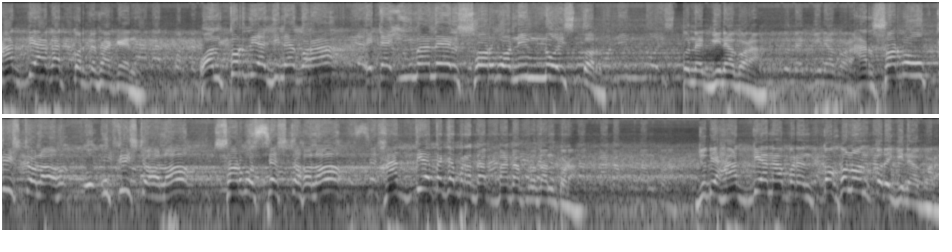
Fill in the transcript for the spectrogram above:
হাত দিয়ে আঘাত করতে থাকেন। অন্তর দিয়ে গিনা করা এটা ইমানের সর্বনিম্ন স্তর। গিনা করা আর সর্ব উৎকৃষ্ট উৎকৃষ্ট হলো, সর্বশ্রেষ্ঠ হলো হাত দিয়ে তাকে বাধা প্রদান করা। যদি হাত দিয়ে না পারেন, তখন অন্তরে গিনা করা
